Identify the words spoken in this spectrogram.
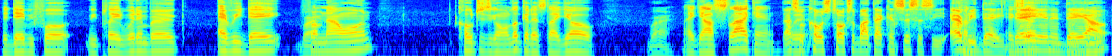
the day before we played Wittenberg, every day Right. from now on, coach is gonna look at us like, yo, Right. like y'all slacking. That's what coach talks about that consistency every day, Con- day, in and day Mhm, out.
